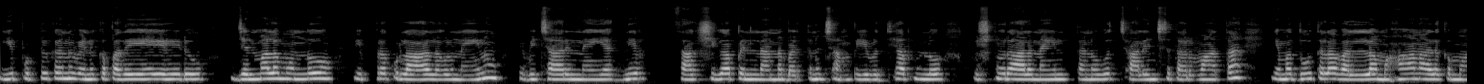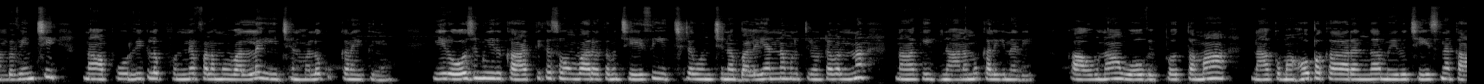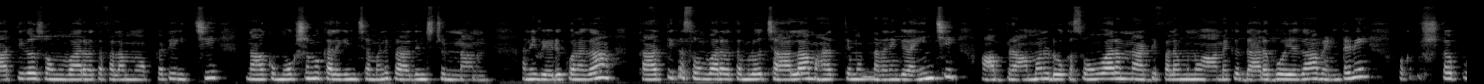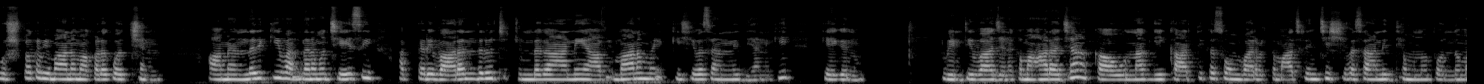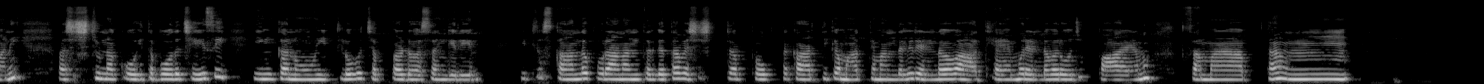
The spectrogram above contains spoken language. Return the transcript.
ఈ పుట్టుకను వెనుక పదిహేడు జన్మల ముందు విప్రకులాలకు నేను విచారిణై అగ్ని సాక్షిగా పెళ్ళన్న భర్తను చంపి వృద్ధాపంలో కృష్ణురాలనై తనువు చాలించిన తరువాత యమదూతల వల్ల మహానాలకం అనుభవించి నా పూర్వీకుల పుణ్యఫలము వల్ల ఈ జన్మలో కుక్కనైతిని ఈరోజు మీరు కార్తీక సోమవారతము చేసి ఇచ్చట ఉంచిన బలయన్నమును తినట వలన నాకు ఈ జ్ఞానము కలిగినది. కావున ఓ విప్రోత్తమ నాకు మహోపకారంగా మీరు చేసిన కార్తీక సోమవారత ఫలం ఒక్కటి ఇచ్చి నాకు మోక్షము కలిగించమని ప్రార్థించుచున్నాను. అని వేడుకొనగా కార్తీక సోమవారవతంలో చాలా మహత్యం ఉన్నదని గ్రహించి ఆ బ్రాహ్మణుడు ఒక సోమవారం నాటి ఫలమును ఆమెకు దారబోయగా వెంటనే ఒక పుష్ప పుష్పక విమానం అక్కడకు వచ్చాను. ఆమె అందరికీ వందనము చేసి అక్కడి వారందరూ చుండగానే ఆ విమానం ఎక్కి శివ సన్నిధ్యానికి కేగను. వింటివా జనక మహారాజా కావున ఈ కార్తీక సోమవారం వ్రతం ఆచరించి శివ సాన్నిధ్యమును పొందుమని వశిష్ఠునకు హితబోధ చేసి ఇంకను ఇట్లు చెప్పడు అసంగిరి. ఇట్లు స్కాంద పురాణాంతర్గత వశిష్ట ప్రోక్త కార్తీక మహత్యమందలి రెండవ అధ్యాయము రెండవ రోజు పారాయణము సమాప్తం.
